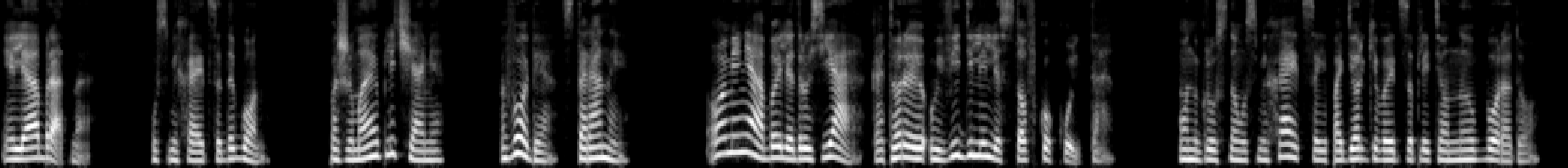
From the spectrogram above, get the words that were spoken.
или обратно?» — усмехается Дегон. Пожимаю плечами. В обе стороны. «У меня были друзья, которые увидели листовку культа». Он грустно усмехается и подергивает заплетенную бороду.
